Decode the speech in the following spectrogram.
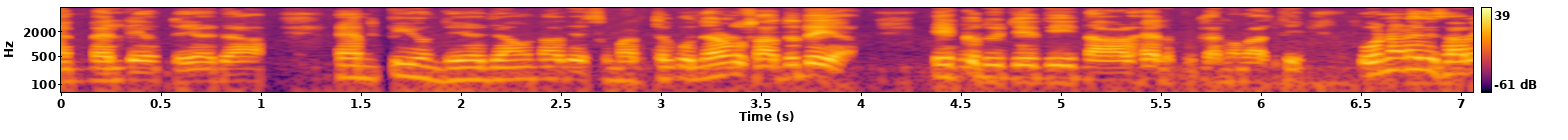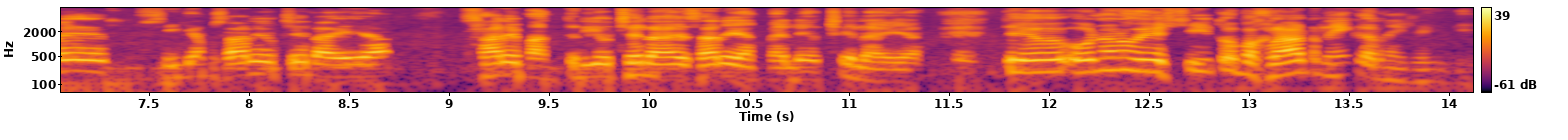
ਐਮਐਲਏ ਹੁੰਦੇ ਆ ਜਾਂ ਐਮਪੀ ਹੁੰਦੇ ਆ ਜਾਂ ਉਹਨਾਂ ਦੇ ਸਮਰਥਕ ਹੁੰਦੇ ਆ, ਉਹਨਾਂ ਨੂੰ ਸੱਦਦੇ ਆ, ਇੱਕ ਦੂਜੇ ਦੀ ਨਾਲ ਹੈਲਪ ਕਰਨ ਵਾਸਤੇ। ਉਹਨਾਂ ਨੇ ਵੀ ਸਾਰੇ ਸੀਐਮ ਸਾਰੇ ਉੱਥੇ ਲਾਏ ਆ, ਸਾਰੇ ਮੰਤਰੀ ਉੱਥੇ ਲਾਏ, ਸਾਰੇ ਐਮਐਲਏ ਉੱਥੇ ਲਾਏ ਆ। ਤੇ ਉਹਨਾਂ ਨੂੰ ਇਸ ਚੀਜ਼ ਤੋਂ ਬਖਲਾਟ ਨਹੀਂ ਕਰਨੀ ਚਾਹੀਦੀ।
